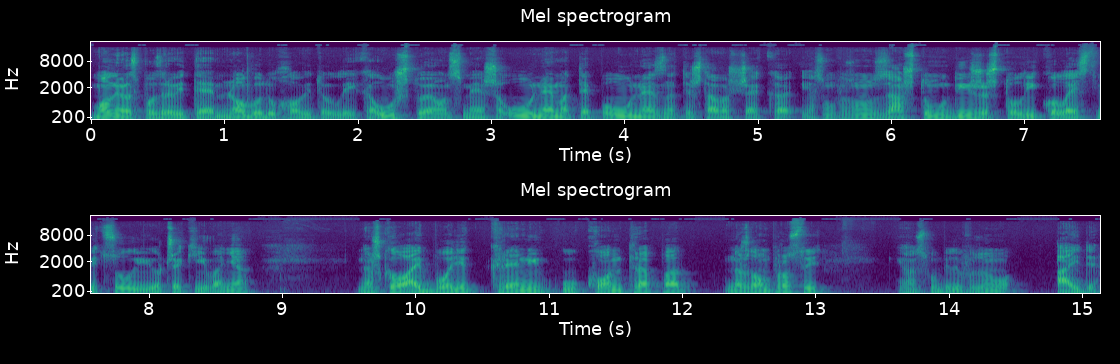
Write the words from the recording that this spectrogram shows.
molim vas pozdravite mnogo duhovitog lika, u što je on smešan, u nemate po, u ne znate šta vas čeka. Ja sam upoznao, zašto mu dižeš toliko lestvicu i očekivanja? Znaš, kao, aj bolje kreni u kontra, pa, znaš, da on prosto I onda smo bili u fazonu, ajde.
